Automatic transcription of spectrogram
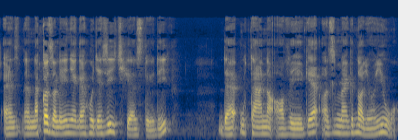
Ez, ennek az a lényege, hogy ez így kezdődik, de utána a vége az meg nagyon jó.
